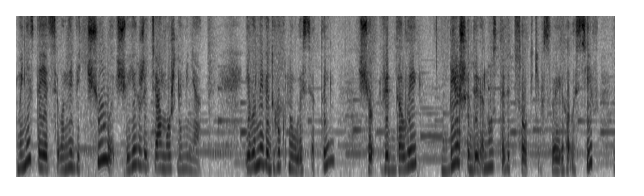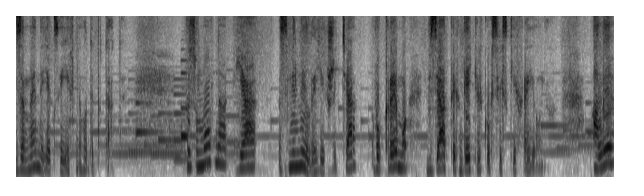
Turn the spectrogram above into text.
мені здається, вони відчули, що їх життя можна міняти. І вони відгукнулися тим, що віддали більше 90% своїх голосів за мене, як за їхнього депутата. Безумовно, я змінила їх життя в окремо взятих декількох сільських районах. Але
